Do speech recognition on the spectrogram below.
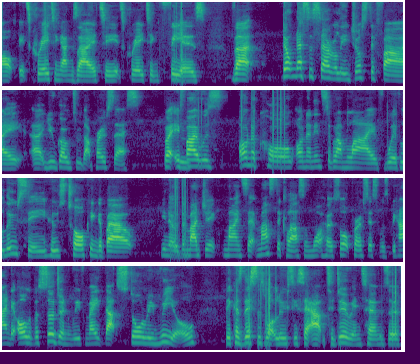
not. It's creating anxiety, it's creating fears that don't necessarily justify uh, you going through that process. But if Mm. I was on a call on an Instagram live with Lucy, who's talking about, you know, the magic mindset masterclass and what her thought process was behind it, all of a sudden we've made that story real because this is what Lucy set out to do in terms of,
